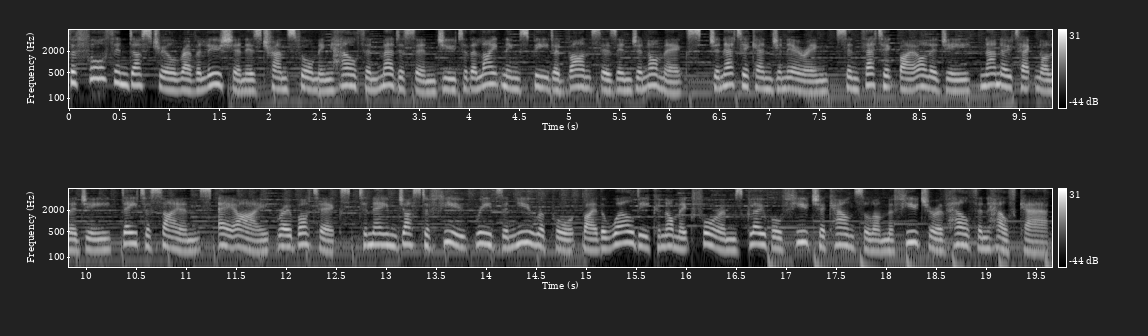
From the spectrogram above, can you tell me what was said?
The fourth industrial revolution is transforming health and medicine due to the lightning speed advances in genomics, genetic engineering, synthetic biology, nanotechnology, data science, AI, robotics, to name just a few, reads a new report by the World Economic Forum's Global Future Council on the future of health and healthcare.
